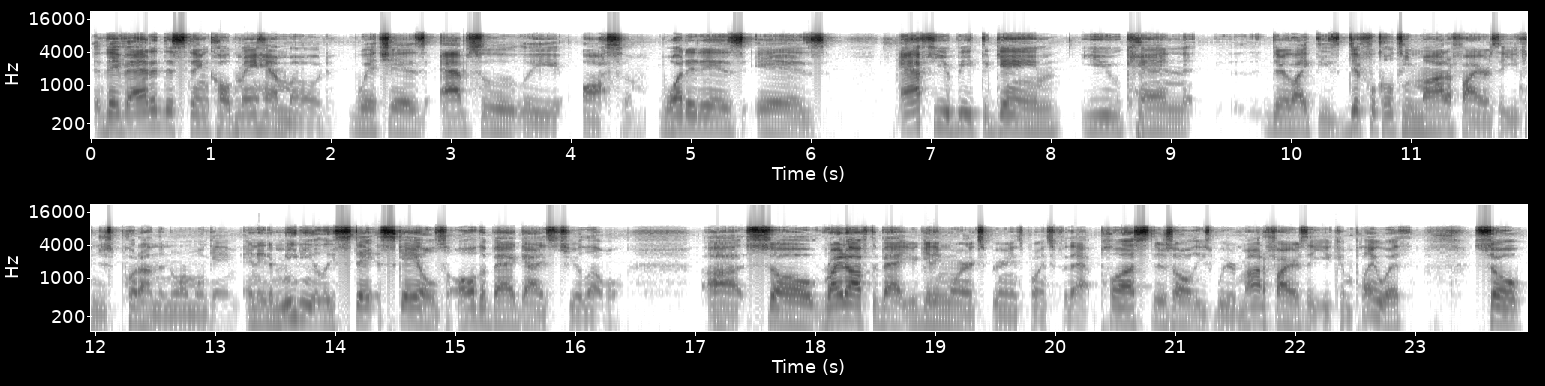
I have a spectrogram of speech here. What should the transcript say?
they've added this thing called Mayhem Mode, which is absolutely awesome. What it is is after you beat the game, you can they're like these difficulty modifiers that you can just put on the normal game, and it immediately scales all the bad guys to your level. Uh, so right off the bat, you're getting more experience points for that. Plus, there's all these weird modifiers that you can play with. So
